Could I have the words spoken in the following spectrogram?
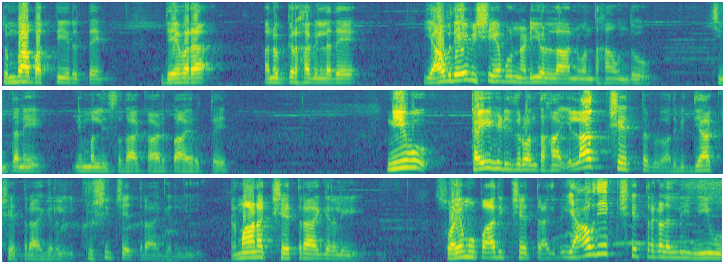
ತುಂಬ ಭಕ್ತಿ ಇರುತ್ತೆ. ದೇವರ ಅನುಗ್ರಹವಿಲ್ಲದೆ ಯಾವುದೇ ವಿಷಯವೂ ನಡೆಯೋಲ್ಲ ಅನ್ನುವಂತಹ ಒಂದು ಚಿಂತನೆ ನಿಮ್ಮಲ್ಲಿ ಸದಾ ಕಾಡ್ತಾ ಇರುತ್ತೆ. ನೀವು ಕೈ ಹಿಡಿದಿರುವಂತಹ ಎಲ್ಲ ಕ್ಷೇತ್ರಗಳು, ಅದು ವಿದ್ಯಾಕ್ಷೇತ್ರ ಆಗಿರಲಿ, ಕೃಷಿ ಕ್ಷೇತ್ರ ಆಗಿರಲಿ, ನಿರ್ಮಾಣ ಕ್ಷೇತ್ರ ಆಗಿರಲಿ, ಸ್ವಯಂ ಉಪಾಧಿ ಕ್ಷೇತ್ರ ಆಗಿರಲಿ, ಯಾವುದೇ ಕ್ಷೇತ್ರಗಳಲ್ಲಿ ನೀವು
